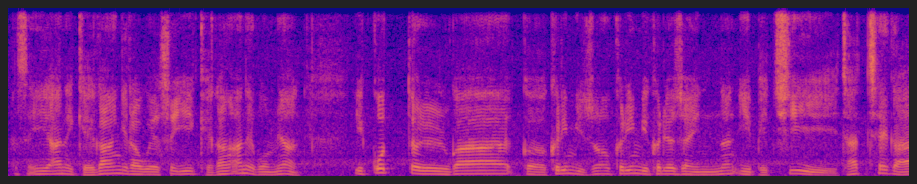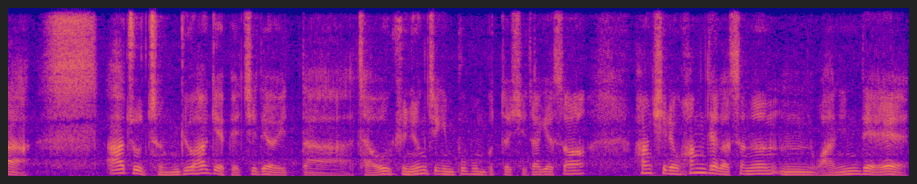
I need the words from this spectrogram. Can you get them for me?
그래서 이 안에 개강이라고 해서 이 개강 안에 보면 이 꽃들과 그 그림이죠. 그림이 그려져 있는 이 배치 자체가 아주 정교하게 배치되어 있다. 좌우 균형적인 부분부터 시작해서 확실히 황제가 쓰는 음, 완인데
